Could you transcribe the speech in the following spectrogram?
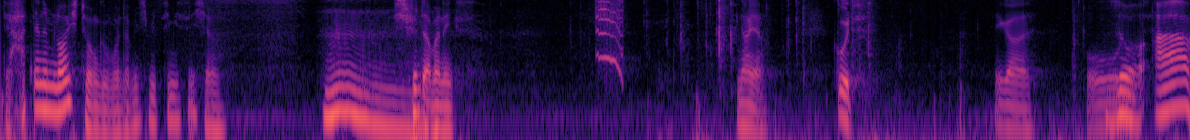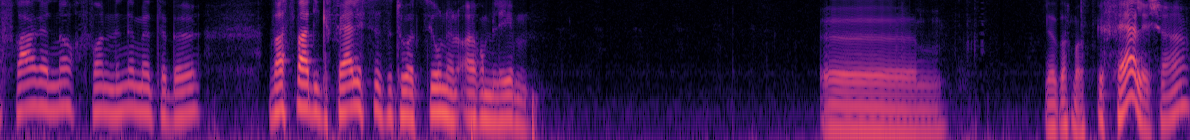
Der hat in einem Leuchtturm gewohnt, da bin ich mir ziemlich sicher. Hm. Ich finde aber nichts. Naja, gut. Egal. Und So, A, Frage noch von Inimitable. Was war die gefährlichste Situation in eurem Leben? Ähm, ja, sag mal. Gefährlich, ja?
